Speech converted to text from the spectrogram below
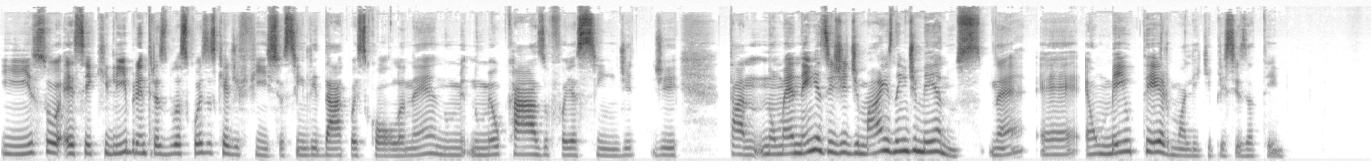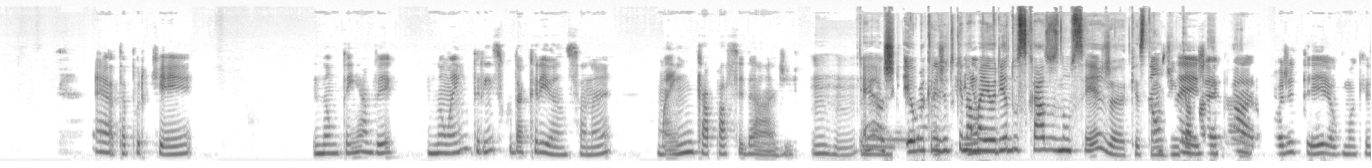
e, isso, esse equilíbrio entre as duas coisas que é difícil, assim, lidar com a escola, né? No, no meu caso foi assim, de, de tá, não é nem exigir de mais nem de menos, né? É, é um meio termo ali que precisa ter. É, até porque não tem a ver, não é intrínseco da criança, né? Uma incapacidade. Uhum. É, eu, eu acredito que na maioria dos casos não seja questão não de seja, incapacidade. É claro, pode ter alguma que...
